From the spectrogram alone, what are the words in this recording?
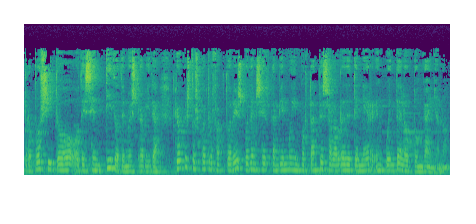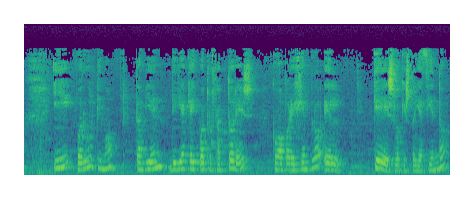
propósito o de sentido de nuestra vida. Creo que estos cuatro factores pueden ser también muy importantes a la hora de tener en cuenta el autoengaño, ¿no? Y por último, también diría que hay cuatro factores, como por ejemplo el qué es lo que estoy haciendo,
